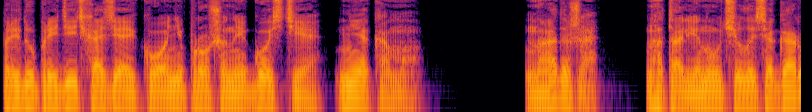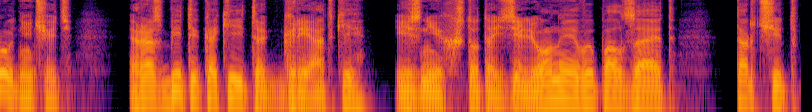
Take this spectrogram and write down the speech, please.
Предупредить хозяйку о непрошенной гости некому. Надо же, Наталья научилась огородничать. Разбиты какие-то грядки, из них что-то зеленое выползает, торчит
